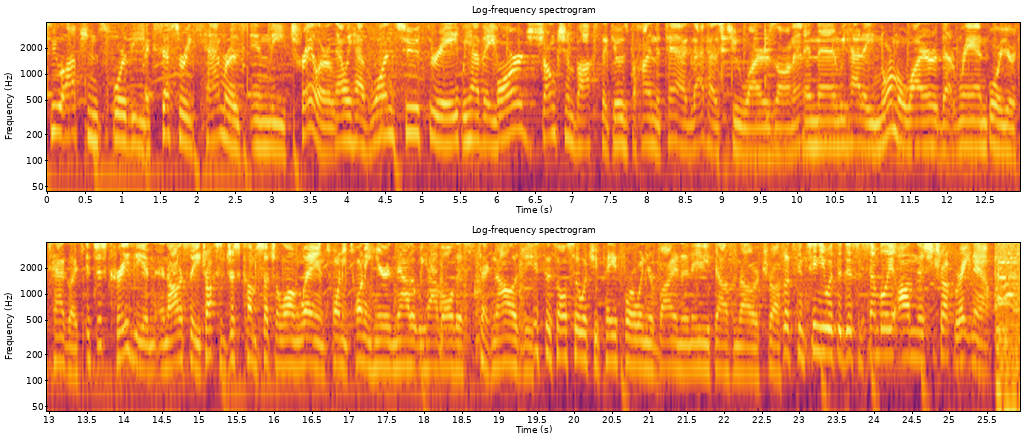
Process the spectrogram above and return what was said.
two options for the accessory cameras in the trailer. Now we have one, two, three. We have a large junction box that goes behind the tag. That has two wires on it. And then we had a normal wire that ran for your tag lights. It's just crazy. And, and honestly, trucks have just come such a long way in 2020 here now that we have all this technology. I guess that's also what you pay for when you're buying an $80,000 truck. So let's continue with the disassembly on this truck right now.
